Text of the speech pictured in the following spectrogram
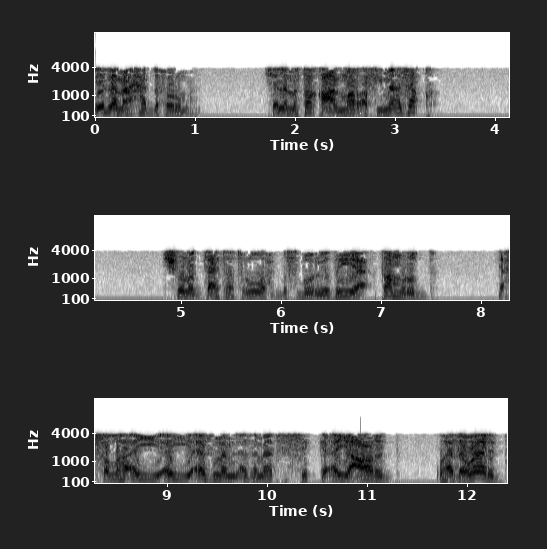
إلا مع حد حرم عشان لما تقع المرأة في مأزق الشنط بتاعتها تروح بصبور يضيع تمرض يحصل لها أي أي أزمة من الأزمات في السكة أي عارض وهذا وارد.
